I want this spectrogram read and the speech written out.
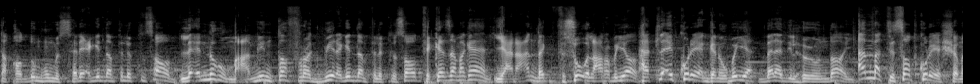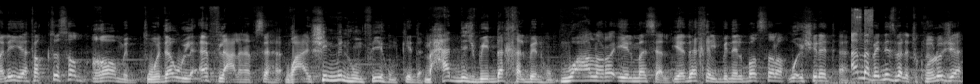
تقدمهم السريع جدا في الاقتصاد. لأنهم عاملين طفرة كبيرة جدا في الاقتصاد في كذا مجال. يعني عندك في سوق العربيات هتلاقي كوريا الجنوبية بلد الهيونداي. أما اقتصاد كوريا الشمالية فاقتصاد غامض ودولة قافلة على نفسها وعايشين منهم فيهم كده. محدش بيتدخل بينهم وعلى رأي المثل يا داخل بين البصلة وقشرتها أما بالنسبة للتكنولوجيا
